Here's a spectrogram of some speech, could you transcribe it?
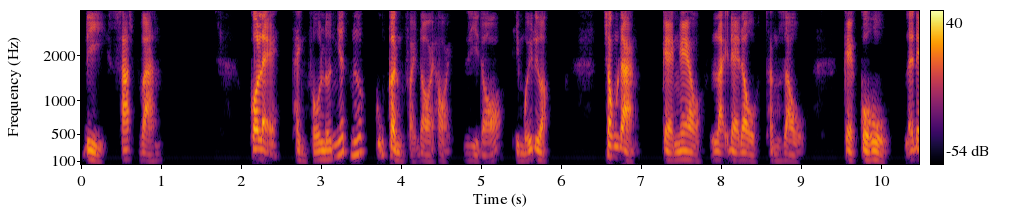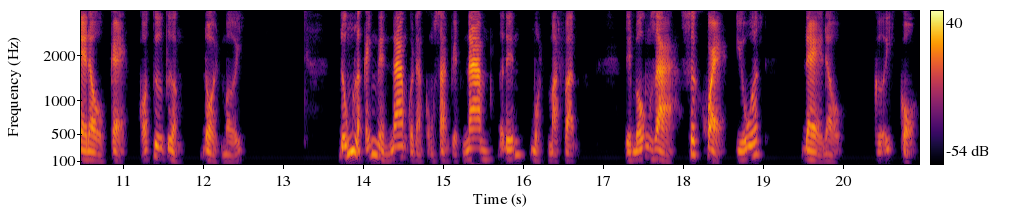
đi sát ván. Có lẽ thành phố lớn nhất nước cũng cần phải đòi hỏi gì đó thì mới được. Trong đảng, kẻ nghèo lại đè đầu thằng giàu, kẻ cổ hủ lại đè đầu kẻ có tư tưởng đổi mới. Đúng là cánh miền Nam của Đảng Cộng sản Việt Nam đã đến một mặt vận, để một ông già sức khỏe yếu ớt, đè đầu, cưỡi cổ.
